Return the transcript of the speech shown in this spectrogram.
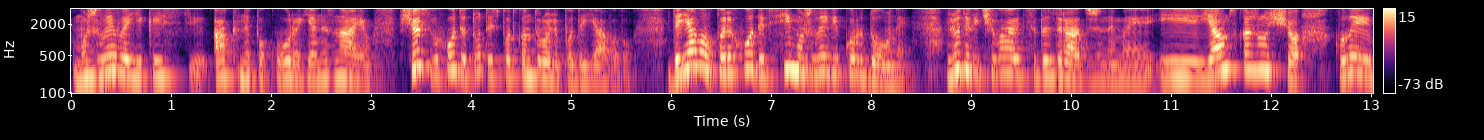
Можливо, якийсь акт непокори, я не знаю. Щось виходить тут із-під контролю по дияволу. Диявол переходить всі можливі кордони. Люди відчувають себе зрадженими. І я вам скажу, що коли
